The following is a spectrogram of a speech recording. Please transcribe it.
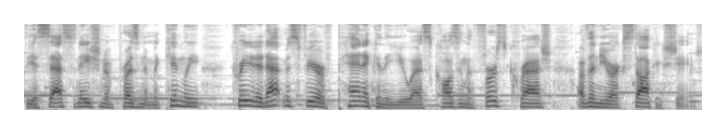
The assassination of President McKinley created an atmosphere of panic in the US, causing the first crash of the New York Stock Exchange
